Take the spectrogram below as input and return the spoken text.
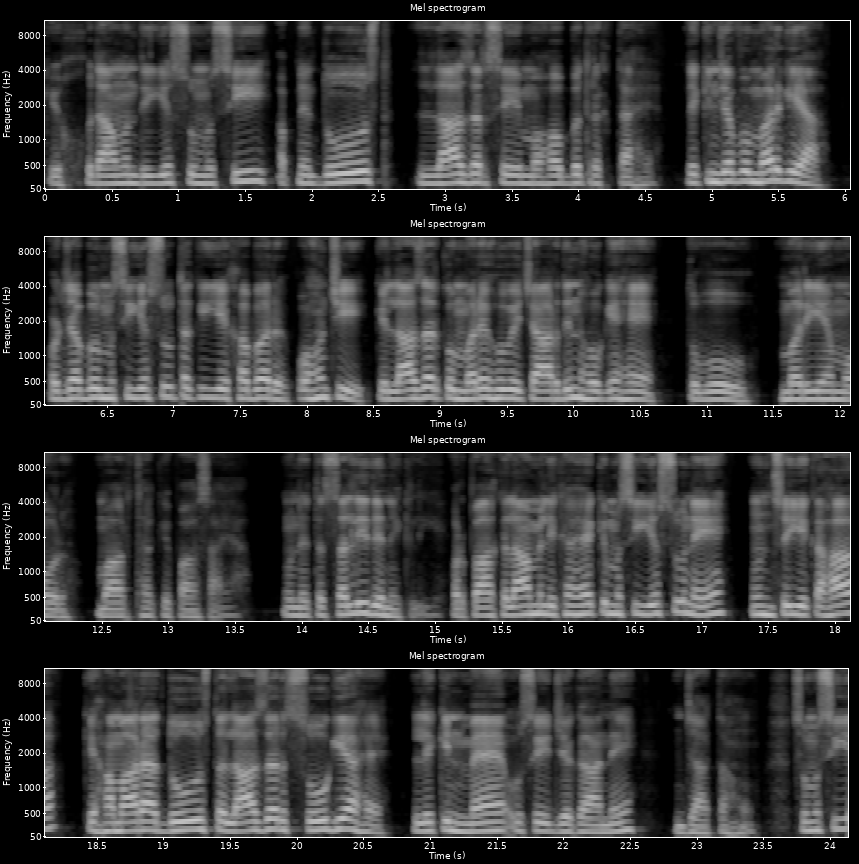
کہ خداوند یسو مسیح اپنے دوست لازر سے محبت رکھتا ہے۔ لیکن جب وہ مر گیا اور جب مسیح یسو تک یہ خبر پہنچی کہ لازر کو مرے ہوئے چار دن ہو گئے ہیں، تو وہ مریم اور مارتھا کے پاس آیا۔ انہیں تسلی دینے کے لیے۔ اور پاکلام میں لکھا ہے کہ مسیح یسو نے ان سے یہ کہا کہ ہمارا دوست لازر سو گیا ہے، لیکن میں اسے جگانے جاتا ہوں۔ سو مسی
